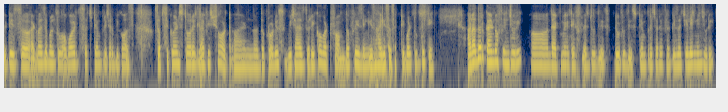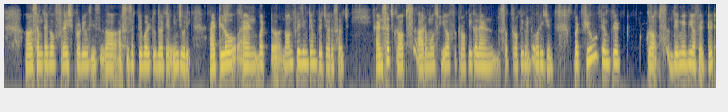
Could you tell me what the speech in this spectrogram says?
it is uh, advisable to avoid such temperature because subsequent storage life is short and the produce which has recovered from the freezing is highly susceptible to decay. Another kind of injury uh, that may take place due, this, due to this temperature effect is a chilling injury. Uh, some type of fresh produce is, uh, are susceptible to the injury at low and but uh, non-freezing temperature such. And such crops are mostly of tropical and subtropical origin. But few temperate crops, they may be affected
